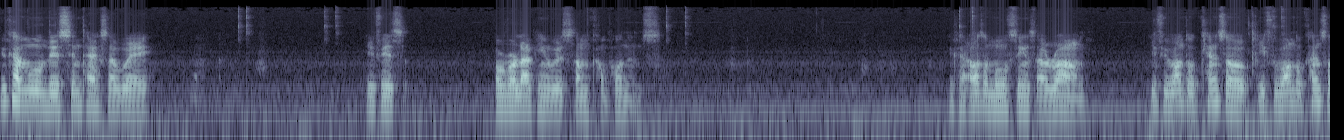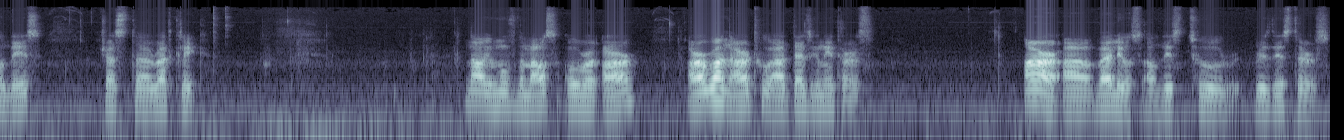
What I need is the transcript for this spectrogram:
You can move this syntax away if it's overlapping with some components. You can also move things around. If you want to cancel, if you want to cancel this, just uh, right click. Now you move the mouse over R. R1 and R2 are designators. R are values of these two resistors.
